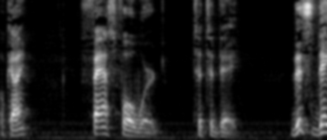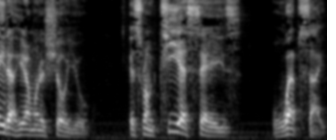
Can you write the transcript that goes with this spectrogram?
Okay. Fast forward to today. This data here I'm going to show you is from TSA's website,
